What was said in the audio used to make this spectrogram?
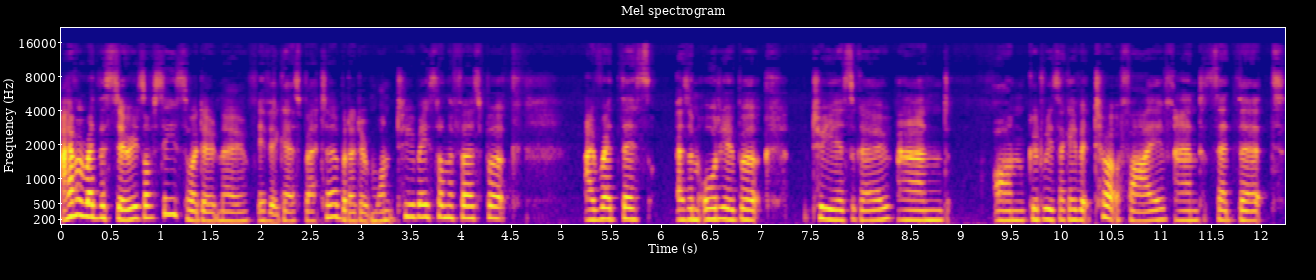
I haven't read the series, obviously, so I don't know if it gets better, but I don't want to based on the first book. I read this as an audiobook two years ago, and on Goodreads I gave it two out of five and said that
